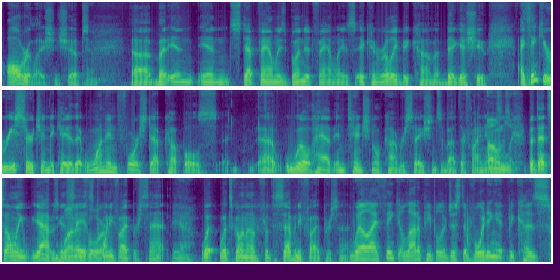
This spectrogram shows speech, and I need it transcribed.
all relationships. Yeah. Uh, but in, in step families, blended families, it can really become a big issue. I think your research indicated that one in four step couples uh, will have intentional conversations about their finances. Only. But that's only, yeah, I was going to say it's 25%. Yeah. What, what's going on for the 75%? Well, I think a lot of people are just avoiding it because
